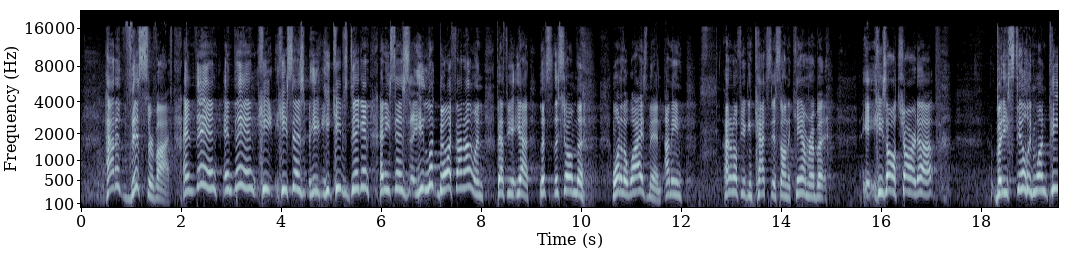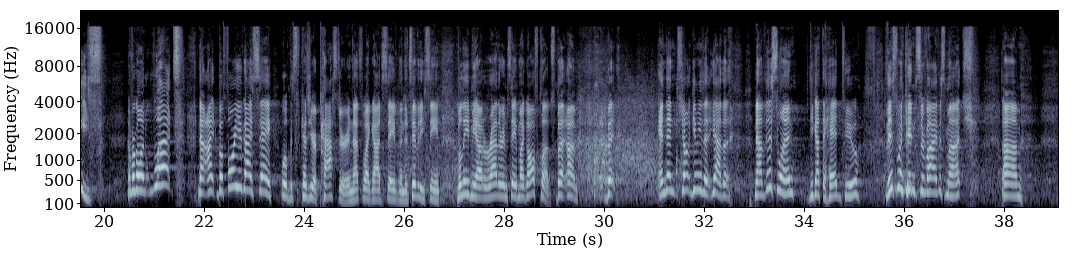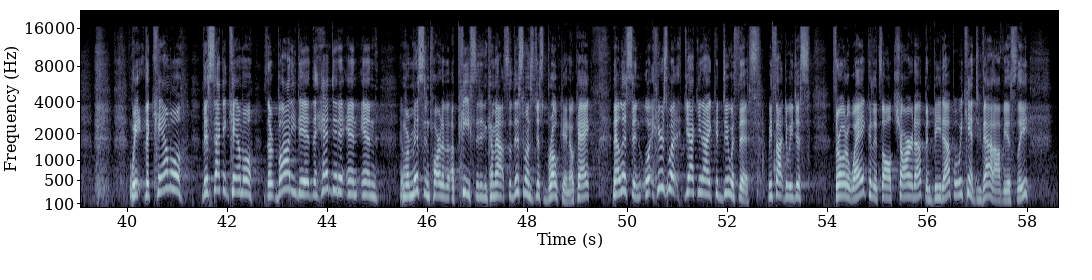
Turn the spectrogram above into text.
How did this survive? And then, and then he, he says, he, he keeps digging and he says, he look, Bill, I found another one. Beth, yeah, let's, let's show him the, one of the wise men. I mean, I don't know if you can catch this on the camera, but he's all charred up, but he's still in one piece. And we're going, what? Now, I, before you guys say, well, it's because you're a pastor and that's why God saved the nativity scene, believe me, I would rather him save my golf clubs. But, um, but, and then show, give me the, yeah, the, now this one, you got the head too. This one didn't survive as much. Um, we, the camel, this second camel, the body did, the head didn't, and, and, and we're missing part of a piece that didn't come out. So this one's just broken, okay? Now, listen, what, here's what Jackie and I could do with this. We thought, do we just throw it away because it's all charred up and beat up? Well, we can't do that, obviously.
